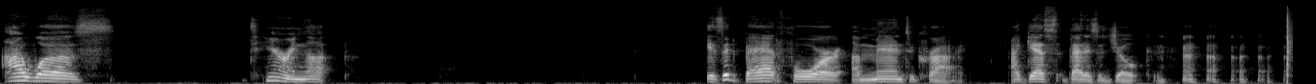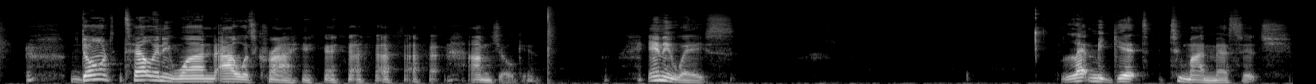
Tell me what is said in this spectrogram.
I was tearing up. Is it bad for a man to cry? I guess that is a joke. Don't tell anyone I was crying. I'm joking. Anyways, let me get to my message.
